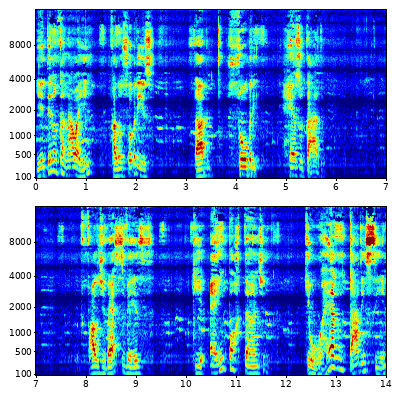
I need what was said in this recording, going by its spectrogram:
E tem um canal aí falando sobre isso, sabe? Sobre resultado. Falo diversas vezes que é importante que o resultado em si,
